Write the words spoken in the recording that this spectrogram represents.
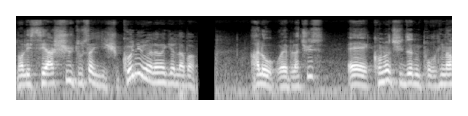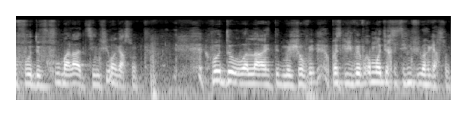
dans les CHU, tout ça, je suis connu à la gueule là-bas. Allô, ouais, Blatus Eh, combien tu donnes pour une info de fou malade C'est une fille ou un garçon Poto, voilà, arrêtez de me chauffer, parce que je vais vraiment dire si c'est une fille ou un garçon.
